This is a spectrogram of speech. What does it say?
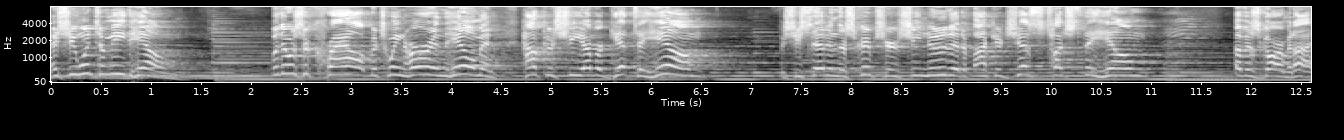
And she went to meet him. But there was a crowd between her and him, and how could she ever get to him? But she said in the scripture, she knew that if I could just touch the hem of his garment. I,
